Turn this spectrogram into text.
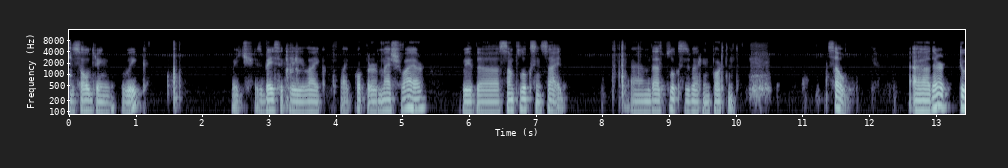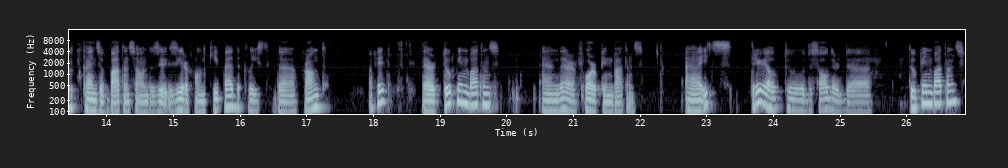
desoldering wick which is basically like like copper mesh wire with uh, some flux inside. And that flux is very important. So uh, there are two kinds of buttons on the Zerophone keypad, at least the front of it. There are two pin buttons and there are four pin buttons. Uh, it's trivial to desolder the two pin buttons.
